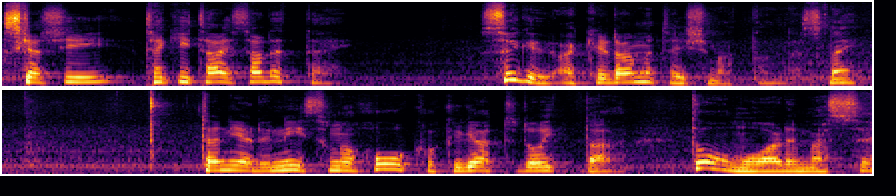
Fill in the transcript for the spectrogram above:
しかし敵対されてすぐ諦めてしまったんですね。ダニエルにその報告が届いたと思われます。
